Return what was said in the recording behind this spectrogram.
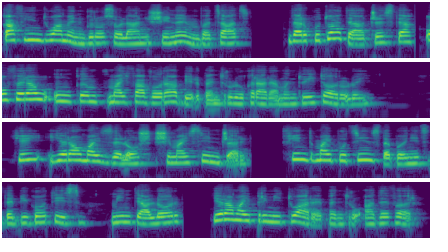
ca fiind oameni grosolani și neînvățați, dar cu toate acestea oferau un câmp mai favorabil pentru lucrarea Mântuitorului. Ei erau mai zeloși și mai sinceri, fiind mai puțin stăpâniți de bigotism, mintea lor era mai primitoare pentru adevăr.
